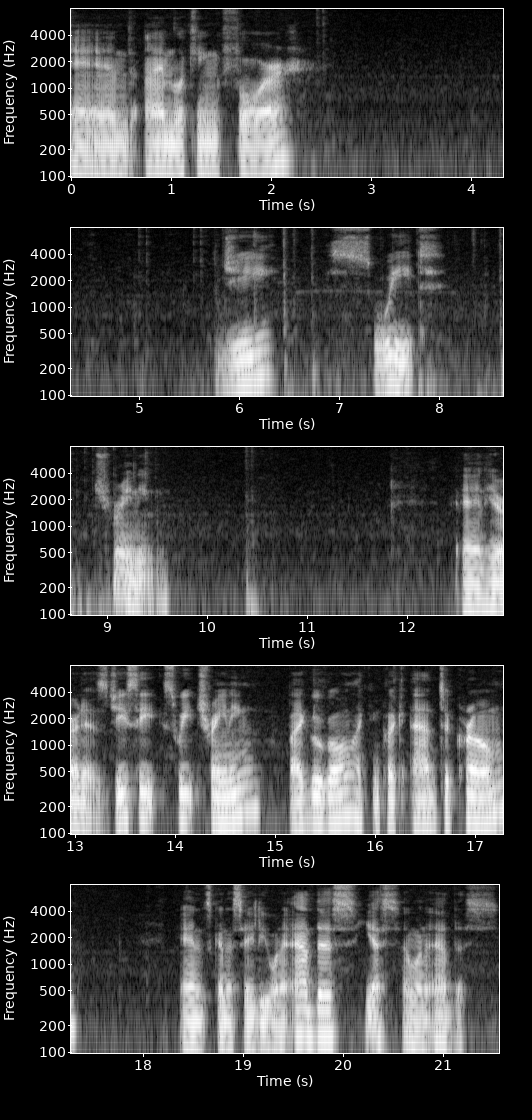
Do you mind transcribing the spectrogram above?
and I'm looking for G Suite Training. And here it is, G Suite Training by Google. I can click Add to Chrome. And it's going to say, do you want to add this? Yes, I want to add this.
